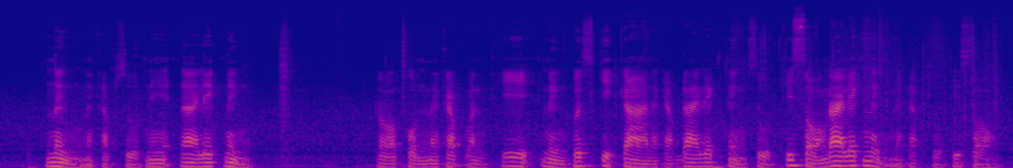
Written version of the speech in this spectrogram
1นะครับ สูตรนี้ได้เลข1รอผลนะครับวันที่ 1 พฤศจิกายนนะครับ ได้เลข 1 สูตรที่ 2 ได้เลข1นะครับ สูตรที่ 2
